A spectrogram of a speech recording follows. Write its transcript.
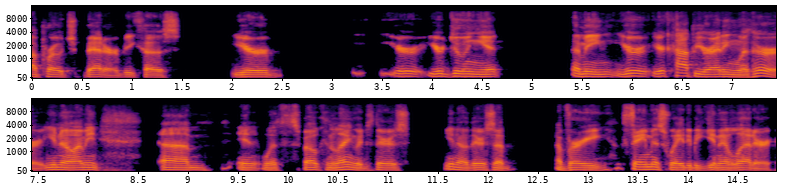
approach better because you're you're you're doing it. I mean, you're you're copywriting with her. You know, I mean, um, in, with spoken language, there's you know there's a a very famous way to begin a letter.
